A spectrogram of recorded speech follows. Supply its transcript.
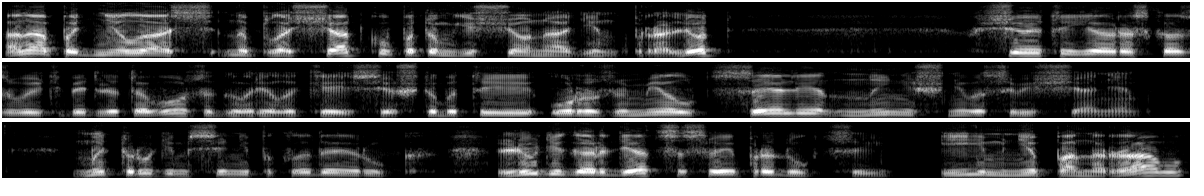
Она поднялась на площадку, потом еще на один пролет. «Все это я рассказываю тебе для того, — заговорила Кейси, — чтобы ты уразумел цели нынешнего совещания. Мы трудимся, не покладая рук. Люди гордятся своей продукцией, и им не по нраву,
